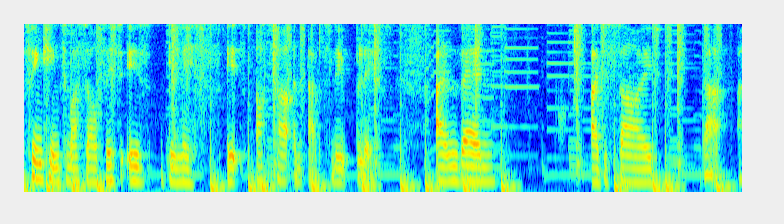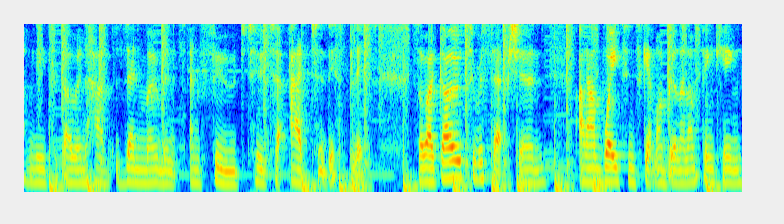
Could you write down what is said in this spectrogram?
thinking to myself, this is bliss. It's utter and absolute bliss. And then I decide that I need to go and have Zen moments and food to, to add to this bliss. So I go to reception and I'm waiting to get my bill and I'm thinking,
